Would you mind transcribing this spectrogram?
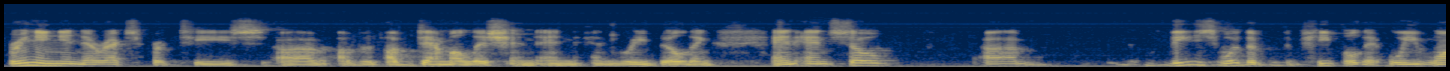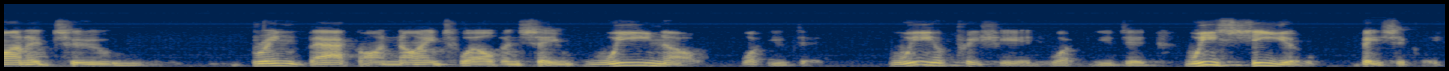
bringing in their expertise uh, of, of, demolition and, and rebuilding. And, and so um, these were the, the people that we wanted to bring back on 912 and say, we know what you did. We appreciate what you did. We see you basically.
